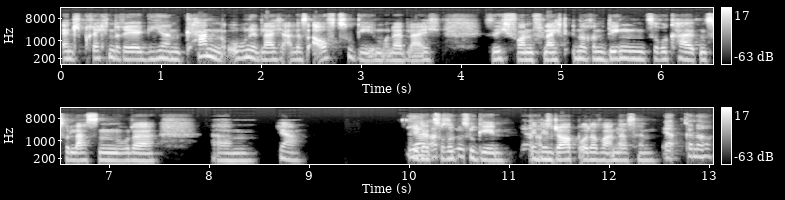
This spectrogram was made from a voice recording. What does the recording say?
entsprechend reagieren kann, ohne gleich alles aufzugeben oder gleich sich von vielleicht inneren Dingen zurückhalten zu lassen oder ähm, ja, wieder ja, zurückzugehen ja, in den Job oder woanders ja, hin. Ja, genau.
